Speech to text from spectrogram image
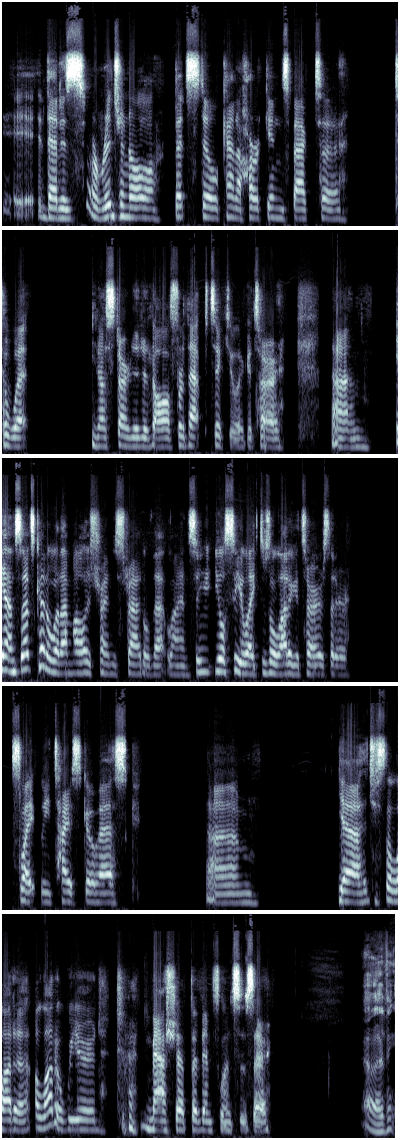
eh, that is original but still kind of harkens back to to what you know started it all for that particular guitar. Um, yeah and so that's kind of what i'm always trying to straddle that line. So you, will see like there's a lot of guitars that are slightly Teisco-esque um, yeah just a lot of a lot of weird mashup of influences there yeah i think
